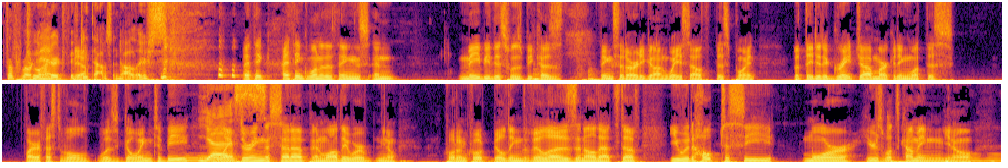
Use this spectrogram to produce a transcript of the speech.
For promoting two it? hundred fifty thousand dollars. I think I think one of the things, and maybe this was because things had already gone way south at this point, but they did a great job marketing what this Fyre festival was going to be. But, like during the setup and while they were, you know, quote unquote building the villas and all that stuff, you would hope to see more. Here's what's coming. You know, mm-hmm.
